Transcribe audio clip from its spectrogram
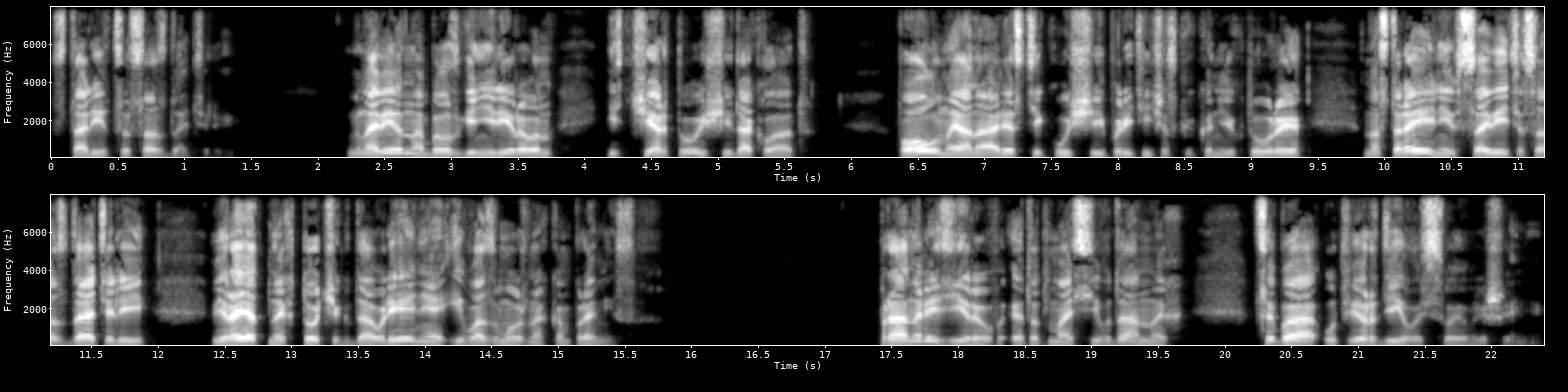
в столице создателей. Мгновенно был сгенерирован исчерпывающий доклад, полный анализ текущей политической конъюнктуры, настроений в Совете Создателей, вероятных точек давления и возможных компромиссов. Проанализировав этот массив данных, ЦБА утвердилась в своем решении.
